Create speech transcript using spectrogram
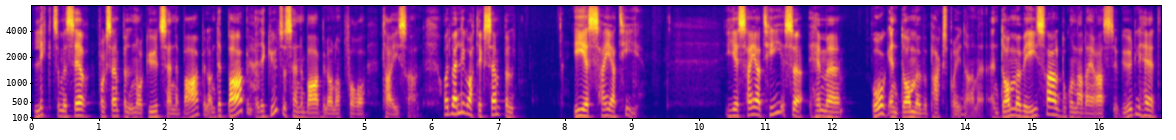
likt som vi ser f.eks. når Gud sender Babylon. Det er, Babylon, det er Gud som sender Babylon opp for å ta Israel. Og et veldig godt eksempel i Jesaja 10. I Jesaja 10 så har vi òg en dom over paktsbryterne. En dom over Israel pga. deres ugudelighet.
